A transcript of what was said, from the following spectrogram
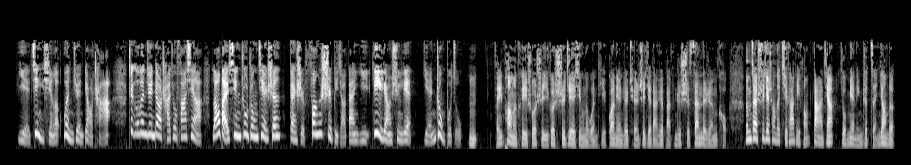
也进行了问卷调查。这个问卷调查就发现啊，老百姓注重健身，但是方式比较单一，力量训练严重不足。嗯。肥胖呢，可以说是一个世界性的问题，关联着全世界大约百分之十三的人口。那么，在世界上的其他地方，大家又面临着怎样的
